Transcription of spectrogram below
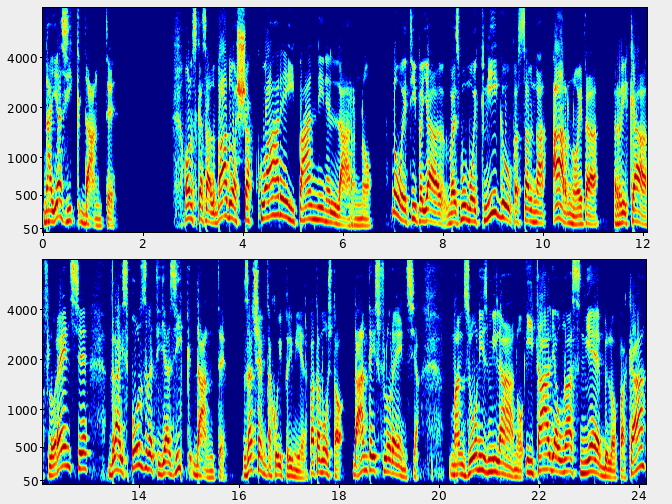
на язык Данте. Он сказал, vado a sciacquare i panni nell'Arno. Ну, и типа я возьму мою книгу, поставлю на Арно, это река Флоренции, для использовать язык Данте. Зачем такой пример? Потому что Данте из Флоренции, Манзони из Милано, Италия у нас не было пока,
